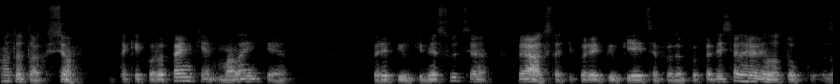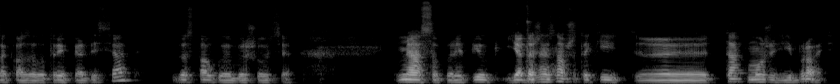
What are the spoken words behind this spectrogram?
ото так, все. Таке коротеньке, маленьке. Перепілки несуться. А, кстати, перепілки яйця продав по 50 гривень, лоток заказували 3,50 з доставкою обійшовся. М'ясо, перепілки. Я навіть не знав, що такі е, так можуть її брати.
